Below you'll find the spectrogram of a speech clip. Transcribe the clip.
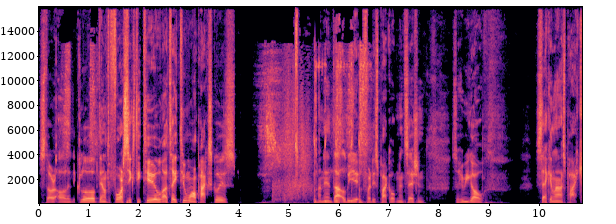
Start all in the club. Down to 462. I'll take two more packs, guys. And then that'll be it for this pack opening session. So here we go. Second last pack.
